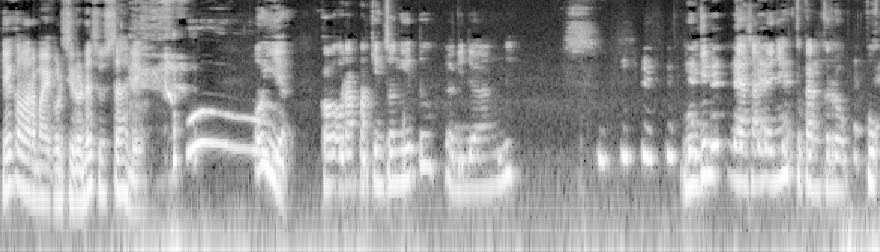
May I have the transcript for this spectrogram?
Ya kalau orang pakai kursi roda susah deh. Oh iya, kalau orang Parkinson gitu lagi jalan nih. Mungkin ya seandainya tukang kerupuk.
